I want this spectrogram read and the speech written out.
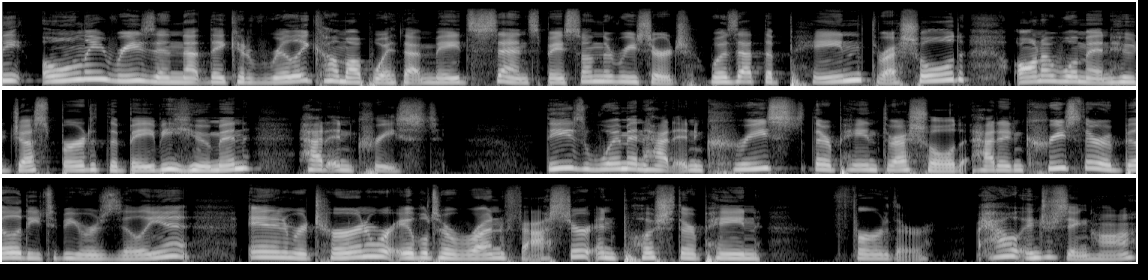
the only reason that they could really come up with that made sense based on the research was that the pain threshold on a woman who just birthed the baby human had increased. These women had increased their pain threshold, had increased their ability to be resilient, and in return were able to run faster and push their pain further. How interesting, huh?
